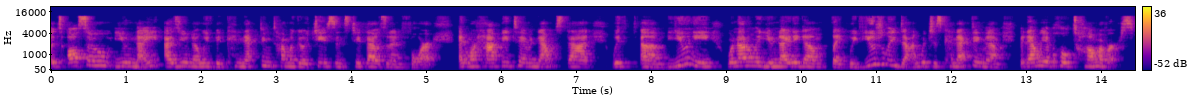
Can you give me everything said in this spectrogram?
it's also Unite. As you know, we've been connecting Tamagotchi since 2004, and we're happy to announce that with um, Uni, we're not only uniting them like we've usually done, which is connecting them, but now we have a whole Tamaverse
